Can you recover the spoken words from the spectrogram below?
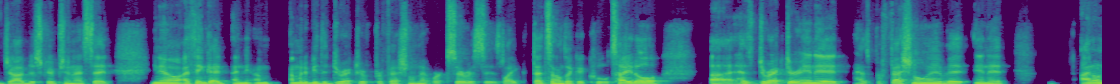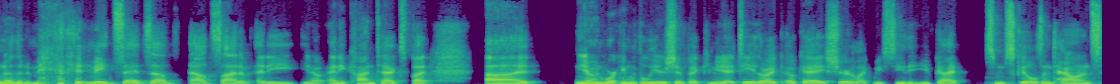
job description. I said, you know, I think I, I am I'm, I'm going to be the director of professional network services. Like that sounds like a cool title. Uh, has director in it, has professional in it in it. I don't know that it made, it made sense out, outside of any you know any context, but uh, you know, and working with the leadership at Community IT, they're like, okay, sure, like we see that you've got some skills and talents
